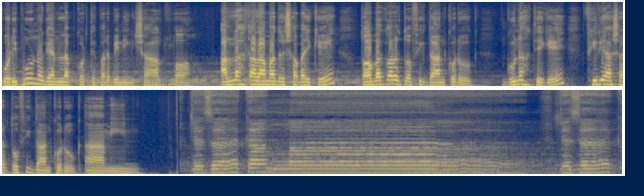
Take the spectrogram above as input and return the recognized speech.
পরিপূর্ণ জ্ঞান লাভ করতে পারবেন ইনশাআল্লাহ। আল্লাহ তালা আমাদের সবাইকে তওবা করার তৌফিক দান করুক গুনাহ থেকে ফিরে আসার তৌফিক দান করুক আমিন جزاك الله جزاك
